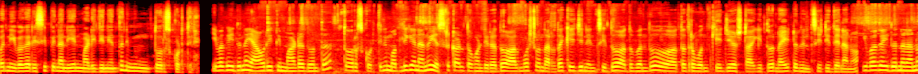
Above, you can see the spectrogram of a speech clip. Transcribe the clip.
ಬನ್ನಿ, ಇವಾಗ ರೆಸಿಪಿ ನಾನು ಏನು ಮಾಡಿದ್ದೀನಿ ಅಂತ ನಿಮಗೆ ತೋರಿಸ್ಕೊಡ್ತೀನಿ. ಇವಾಗ ಇದನ್ನು ಯಾವ ರೀತಿ ಮಾಡೋದು ಅಂತ ತೋರಿಸ್ಕೊಡ್ತೀನಿ. ಮೊದಲಿಗೆ ನಾನು ಹೆಸ್ರು ಕಾಳು ತೊಗೊಂಡಿರೋದು ಆಲ್ಮೋಸ್ಟ್ ಒಂದು ಅರ್ಧ ಕೆ ಜಿ ನೆನೆಸಿದ್ದು ಅದು ಬಂದು ಹತ್ತತ್ರ ಒಂದು ಕೆ ಜಿ ಅಷ್ಟಾಗಿತ್ತು ನೈಟ್ ನೆನೆಸಿಟ್ಟಿದ್ದೆ ನಾನು. ಇವಾಗ ಇದನ್ನು ನಾನು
